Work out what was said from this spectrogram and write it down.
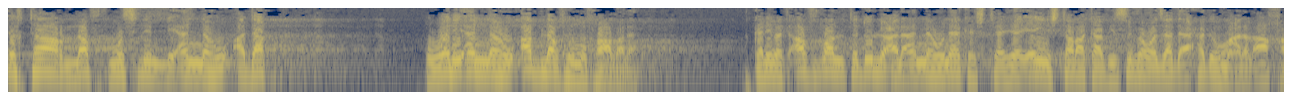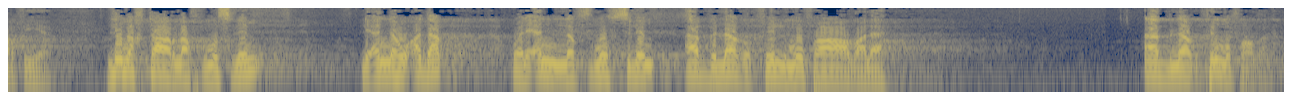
اختار لفظ مسلم لأنه أدق ولأنه أبلغ في المفاضلة. كلمة أفضل تدل على أن هناك شيئين اشتركا في صفة وزاد أحدهما على الآخر فيها. لما اختار لفظ مسلم؟ لأنه أدق ولأن لفظ مسلم أبلغ في المفاضلة. أبلغ في المفاضلة.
